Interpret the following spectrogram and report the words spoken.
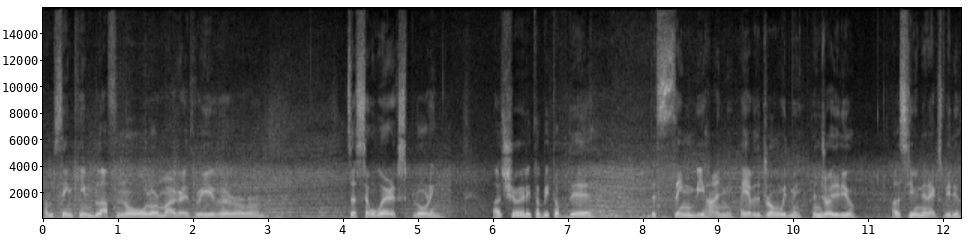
I'm thinking Bluff Knoll or Margaret River or just somewhere exploring. I'll show you a little bit of the the thing behind me. I have the drone with me. Enjoy the view. I'll see you in the next video.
